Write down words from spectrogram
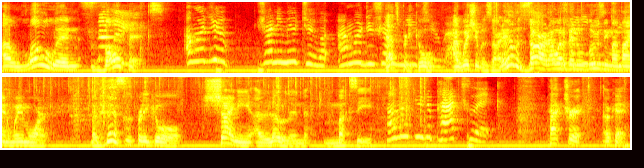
Alolan Snowy. Vulpix. I'm gonna do shiny Mewtwo. but I'm gonna do shiny That's pretty Mewtwo. cool. I wish it was Zard. If it was Zard, I would have been Shiny losing my mind way more. But this is pretty cool. Shiny Alolan Muxie. I'm gonna do the pack trick. Pack trick. Okay.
